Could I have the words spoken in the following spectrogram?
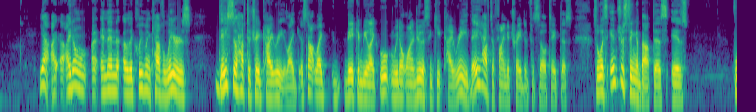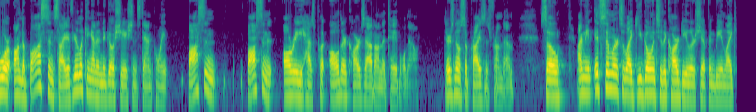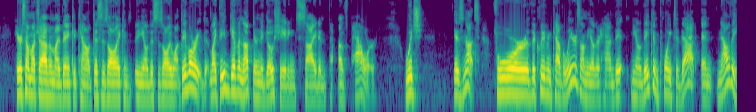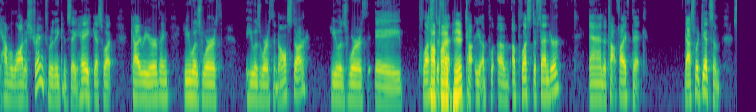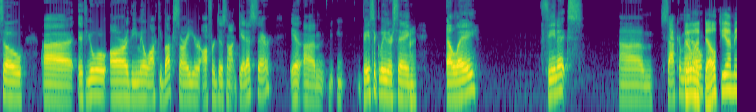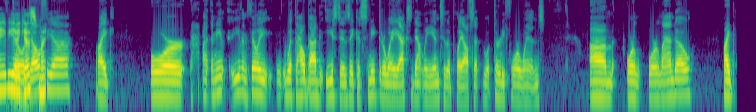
Yeah, I I don't. uh, And then uh, the Cleveland Cavaliers, they still have to trade Kyrie. Like it's not like they can be like, "Ooh, we don't want to do this" and keep Kyrie. They have to find a trade to facilitate this. So what's interesting about this is, for on the Boston side, if you're looking at a negotiation standpoint, Boston Boston already has put all their cards out on the table now. There's no surprises from them. So, I mean, it's similar to like you go into the car dealership and being like, here's how much I have in my bank account. This is all I can, you know, this is all I want. They've already, like, they've given up their negotiating side and, of power, which is nuts. For the Cleveland Cavaliers, on the other hand, they, you know, they can point to that, and now they have a lot of strength where they can say, hey, guess what? Kyrie Irving, he was worth, he was worth an All Star. He was worth a plus Top five pick? top- yeah, a, a, plus defender and a top five pick. That's what gets him. So uh, if you are the Milwaukee Bucks, sorry, your offer does not get us there. It, um, basically, they're saying L.A., Phoenix, um, Sacramento, Philadelphia, maybe I guess. Philadelphia, like, or and even Philly, with how bad the East is, they could sneak their way accidentally into the playoffs at what 34 wins. Um, or Orlando, like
